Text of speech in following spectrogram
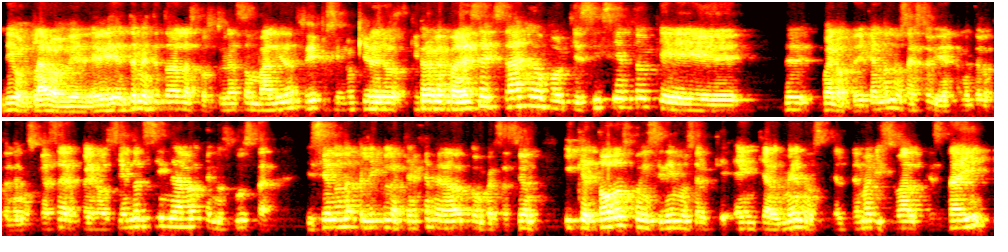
Digo, claro, evidentemente todas las posturas son válidas, Sí, pues si no quieres. pero, pues, pero me parece extraño porque sí siento que, de- bueno, dedicándonos a esto evidentemente lo tenemos que hacer, pero siendo el cine algo que nos gusta y siendo una película que ha generado conversación y que todos coincidimos en que, en que al menos el tema visual está ahí,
